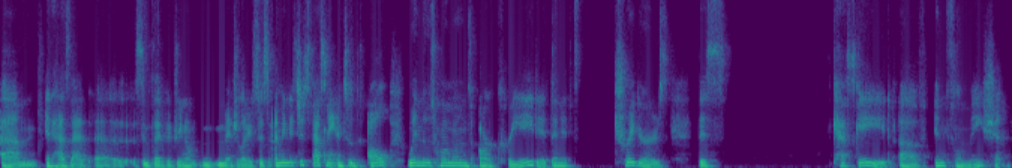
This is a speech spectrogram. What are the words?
Um, it has that uh, sympathetic adrenal medullary system. I mean, it's just fascinating. And so, all when those hormones are created, then it triggers this cascade of inflammation.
